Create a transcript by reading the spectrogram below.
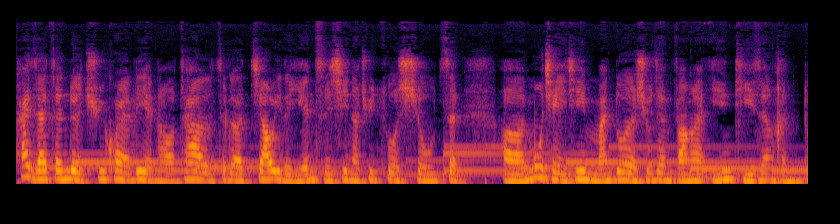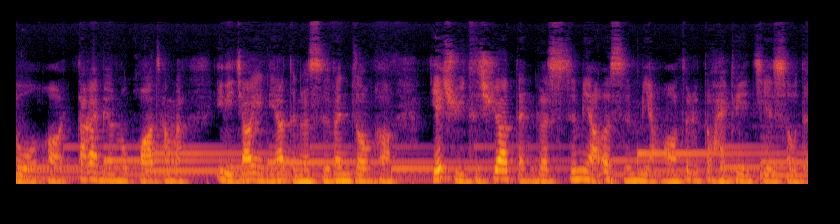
开始在针对区块链哦，它的这个交易的延迟性呢去做修正，呃，目前已经蛮多的修正方案已经提升很多哦，大概没有那么夸张了，一笔交易你要等个十分钟哈，也许只需要等个十秒二十秒哦，这个都还可以接受的。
